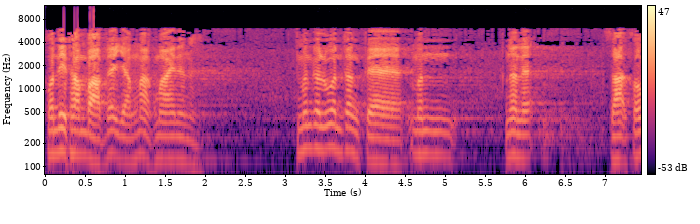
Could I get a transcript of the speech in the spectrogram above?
คนที่ทำบาปได้อย่างมากมายนั่นนะมันก็ล้วนตั้งแต่มันนั่นแหละ สะสม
